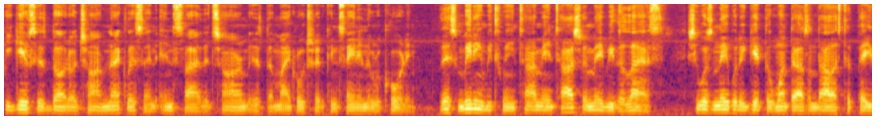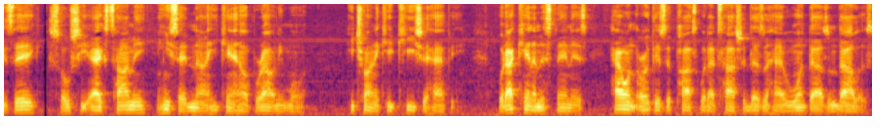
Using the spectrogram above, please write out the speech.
He gives his daughter a charm necklace, and inside the charm is the microchip containing the recording. This meeting between Tommy and Tasha may be the last. She wasn't able to get the $1,000 to pay Zig, so she asked Tommy, and he said nah, he can't help her out anymore. He trying to keep Keisha happy. What I can't understand is how on earth is it possible that Tasha doesn't have $1,000?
